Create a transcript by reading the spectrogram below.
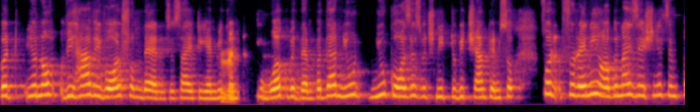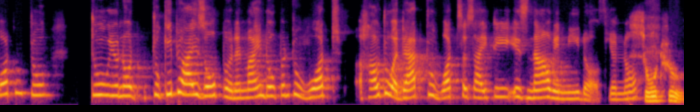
but you know, we have evolved from there in society and we Correct. continue to work with them, but there are new, new causes which need to be championed. So for, for any organization, it's important to to you know to keep your eyes open and mind open to what how to adapt to what society is now in need of you know so true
